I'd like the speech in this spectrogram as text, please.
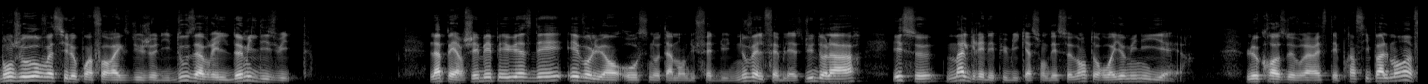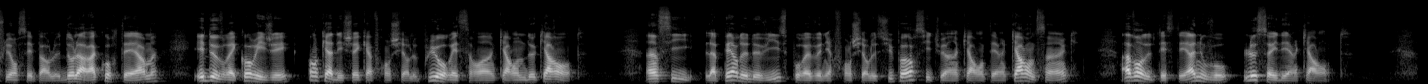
Bonjour, voici le point Forex du jeudi 12 avril 2018. La paire GBP-USD évolue en hausse notamment du fait d'une nouvelle faiblesse du dollar, et ce, malgré des publications décevantes au Royaume-Uni hier. Le cross devrait rester principalement influencé par le dollar à court terme et devrait corriger en cas d'échec à franchir le plus haut récent à 1,4240. Ainsi, la paire de devises pourrait venir franchir le support situé à 1,4145 avant de tester à nouveau le seuil des 1,40.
